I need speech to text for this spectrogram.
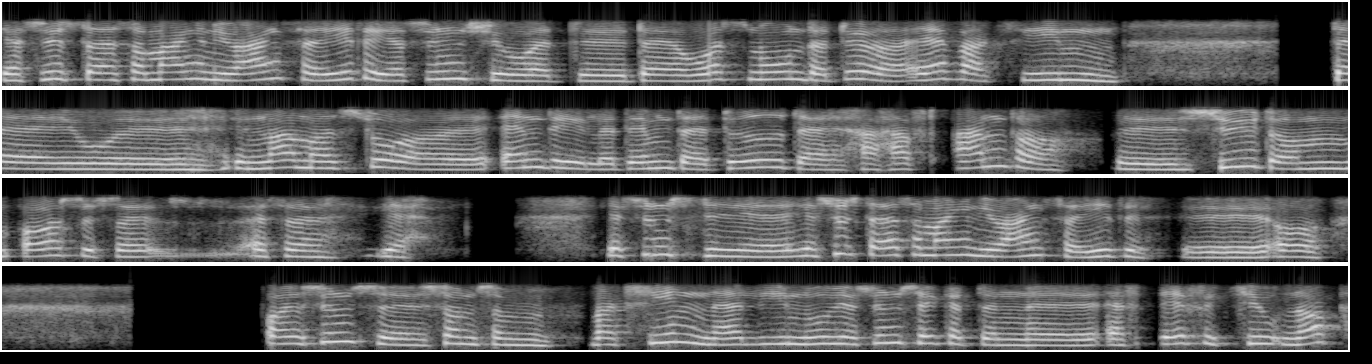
jeg synes, der er så mange nuancer i det. Jeg synes jo, at øh, der er jo også nogen, der dør af vaccinen. Der er jo øh, en meget, meget stor øh, andel af dem, der er døde, der har haft andre øh, sygdomme også. Så, altså, ja. Jeg synes, det, jeg synes, der er så mange nuancer i det. Øh, og og jeg synes, øh, sådan som vaccinen er lige nu, jeg synes ikke, at den øh, er effektiv nok.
